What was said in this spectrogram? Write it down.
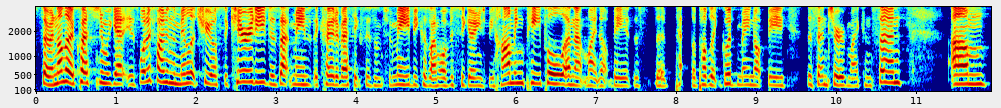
So another question we get is, what if I'm in the military or security? Does that mean that the code of ethics isn't for me because I'm obviously going to be harming people and that might not be, this, the, the public good may not be the center of my concern? Um,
